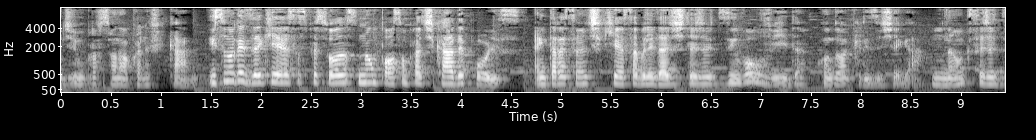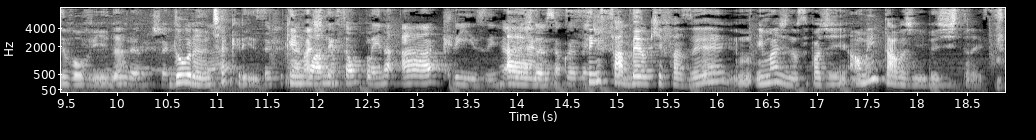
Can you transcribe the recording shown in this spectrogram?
de um profissional qualificado. Isso não quer dizer que essas pessoas não possam praticar depois. É interessante que essa habilidade esteja desenvolvida quando uma crise chegar, não que seja desenvolvida durante a crise. Durante a crise. Você fica imagina... com atenção plena à crise. É, sem saber o que fazer, imagina, você pode aumentar os níveis de estresse,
